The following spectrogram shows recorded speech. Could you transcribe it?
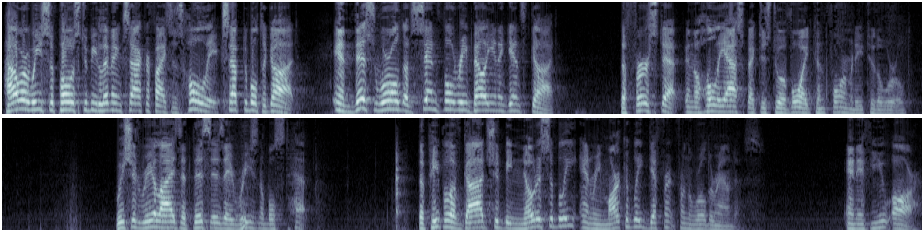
How are we supposed to be living sacrifices, holy, acceptable to God, in this world of sinful rebellion against God? The first step in the holy aspect is to avoid conformity to the world. We should realize that this is a reasonable step. The people of God should be noticeably and remarkably different from the world around us. And if you are,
